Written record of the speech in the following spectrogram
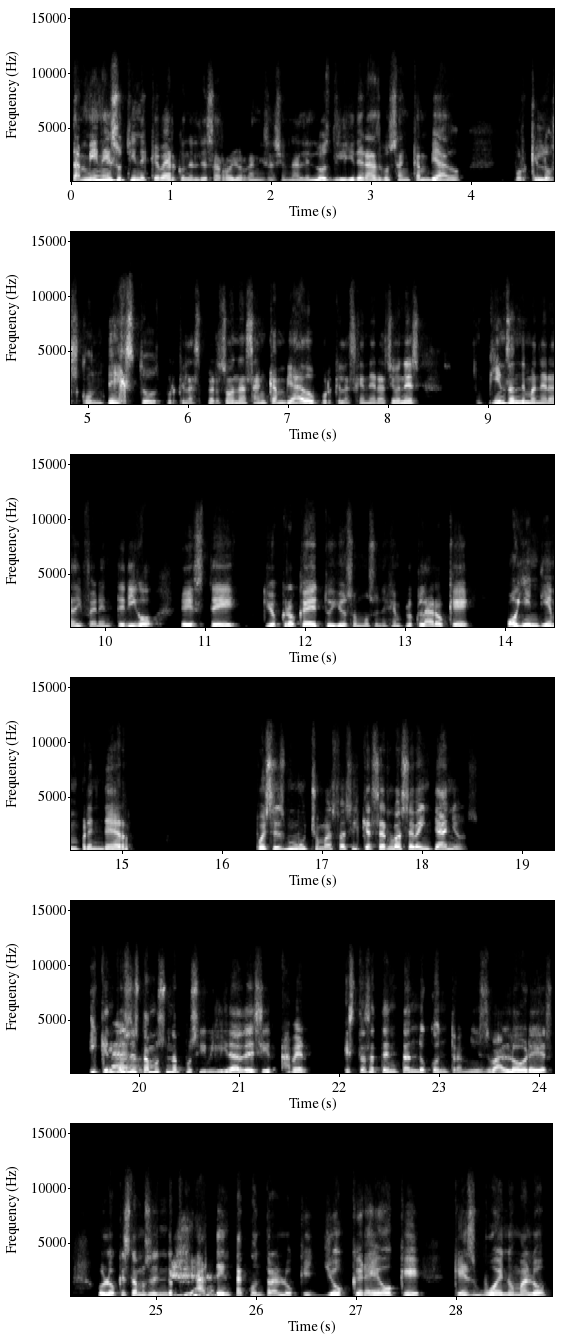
también eso tiene que ver con el desarrollo organizacional. Los liderazgos han cambiado porque los contextos, porque las personas han cambiado, porque las generaciones piensan de manera diferente. Digo, este, yo creo que tú y yo somos un ejemplo claro que hoy en día emprender, pues es mucho más fácil que hacerlo hace 20 años. Y que entonces estamos en una posibilidad de decir, a ver, estás atentando contra mis valores o lo que estamos haciendo aquí atenta contra lo que yo creo que, que es bueno o malo,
